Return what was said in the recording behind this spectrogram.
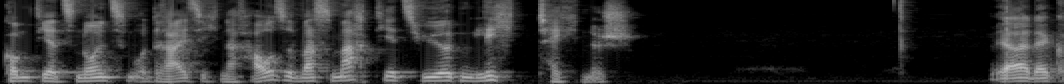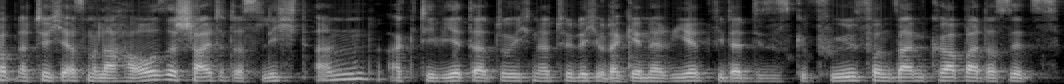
kommt jetzt 19.30 Uhr nach Hause. Was macht jetzt Jürgen lichttechnisch? Ja, der kommt natürlich erstmal nach Hause, schaltet das Licht an, aktiviert dadurch natürlich oder generiert wieder dieses Gefühl von seinem Körper, dass jetzt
